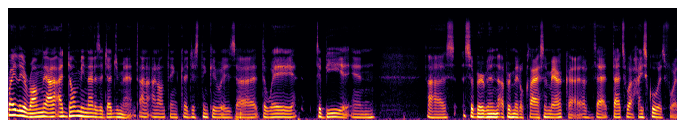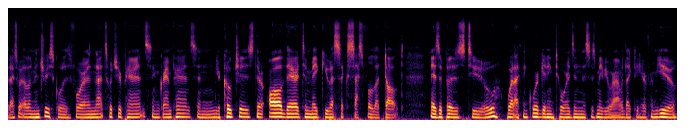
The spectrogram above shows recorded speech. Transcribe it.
Rightly or wrongly, I, I don't mean that as a judgment. I, I don't think. I just think it was uh, the way to be in uh, suburban upper middle class America. Of that, that's what high school is for. That's what elementary school is for, and that's what your parents and grandparents and your coaches—they're all there to make you a successful adult as opposed to what I think we're getting towards, and this is maybe where I would like to hear from you,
